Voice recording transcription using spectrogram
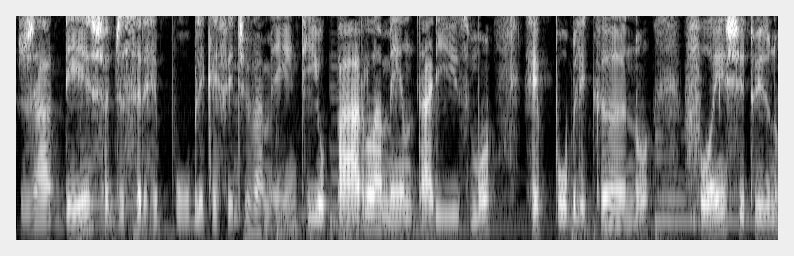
já deixa de ser república efetivamente e o parlamentarismo republicano foi instituído no,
